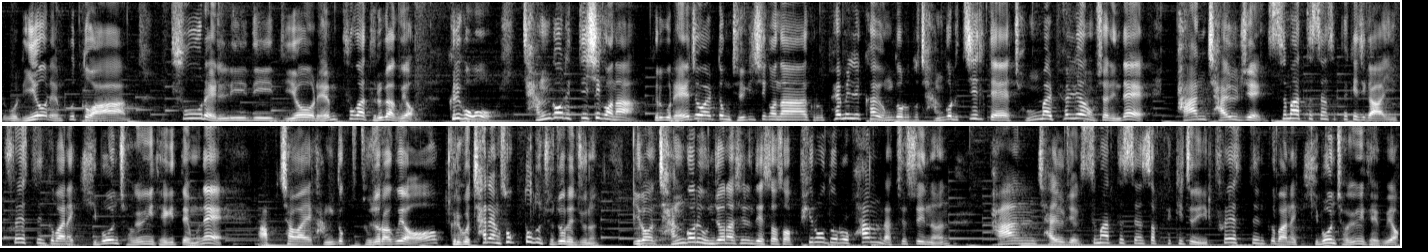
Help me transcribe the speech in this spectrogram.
그리고 리어 램프 또한 풀 LED 리어 램프가 들어가고요. 그리고 장거리 뛰시거나 그리고 레저 활동 즐기시거나 그리고 패밀리카 용도로도 장거리 뛰실 때 정말 편리한 옵션인데 반자율주행 스마트 센서 패키지가 이 프레스팅급 안에 기본 적용이 되기 때문에 앞차와의 강덕도 조절하고요. 그리고 차량 속도도 조절해주는 이런 장거리 운전하시는 데 있어서 피로도를 확 낮출 수 있는 반자율주행 스마트 센서 패키지 이 프레스팅급 안에 기본 적용이 되고요.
